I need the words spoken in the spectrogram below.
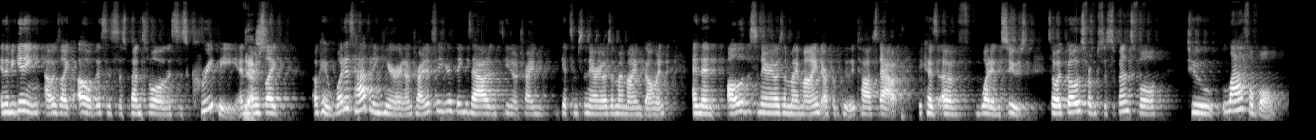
in the beginning, I was like, oh, this is suspenseful and this is creepy. And Yes. there's like, okay, what is happening here? And I'm trying to figure things out and, you know, trying to get some scenarios in my mind going. And then all of the scenarios in my mind are completely tossed out because of what ensues. So it goes from suspenseful to laughable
